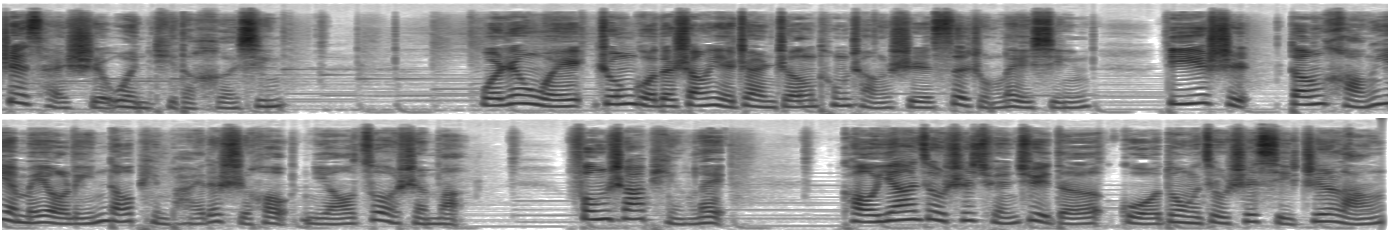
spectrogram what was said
这才是问题的核心。我认为中国的商业战争通常是四种类型：第一是当行业没有领导品牌的时候，你要做什么？封杀品类，烤鸭就吃全聚德，果冻就吃喜之郎，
